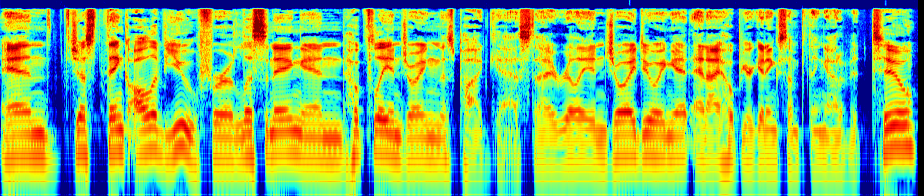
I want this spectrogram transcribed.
And just thank all of you for listening and hopefully enjoying this podcast. I really enjoy doing it, and I hope you're getting something out of it too.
